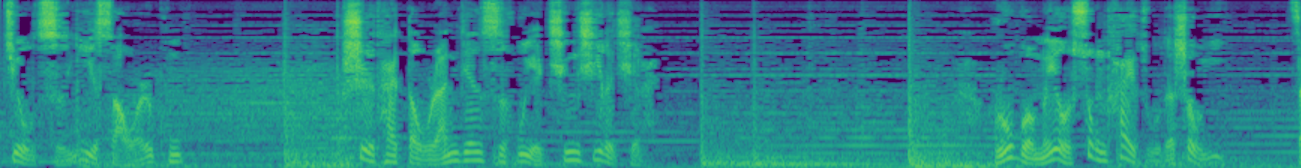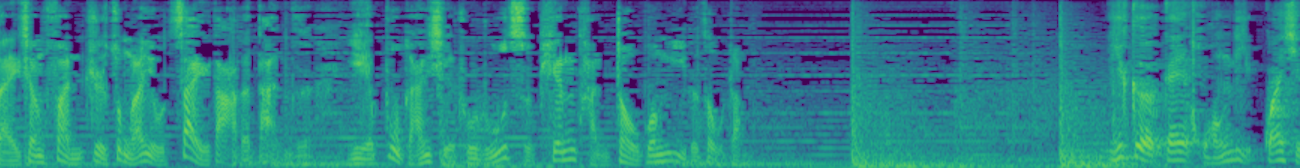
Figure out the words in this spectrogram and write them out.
就此一扫而空。事态陡然间似乎也清晰了起来。如果没有宋太祖的授意，宰相范质纵然有再大的胆子，也不敢写出如此偏袒赵光义的奏章。一个跟皇帝关系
